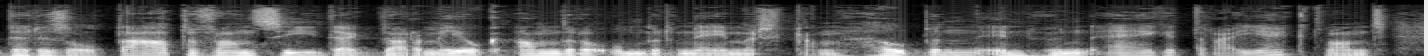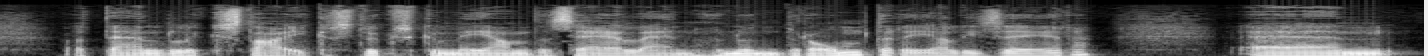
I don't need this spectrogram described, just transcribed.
de resultaten van zie, dat ik daarmee ook andere ondernemers kan helpen in hun eigen traject, want uiteindelijk sta ik een stukje mee aan de zijlijn hun droom te realiseren. En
